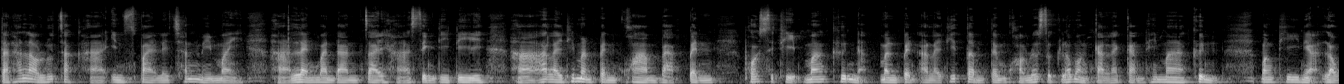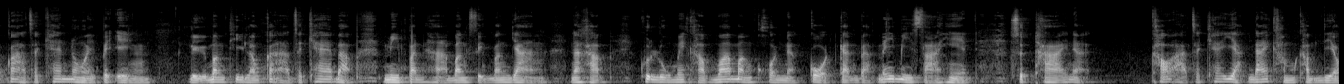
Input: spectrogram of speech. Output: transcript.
แต่ถ้าเรารู้จักหาอินสปิเรชันใหม่ๆ หาแรงบันดาลใจหาสิ่งดีๆ หาอะไรที่มันเป็นความแบบเป็นโพสิทีฟมากขึ้นอะมันเป็นอะไรที่เติมเต็มความรู้สึกระหว่างกันและกันให้มากขึ้น บางทีเนี่ยเราก็อาจจะแค่นอยไปเอง หรือบางทีเราก็อาจจะแค่แบบมีปัญหาบางสิ่งบางอย่างนะครับ คุณรู้ไหมครับว่าบางคนเนี่ยโกรธกันแบบไม่มีสาเหตุ สุดท้ายเนี่ยเขาอาจจะแค่อยากได้คำคำเดียว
